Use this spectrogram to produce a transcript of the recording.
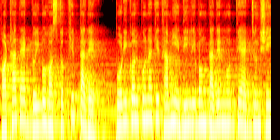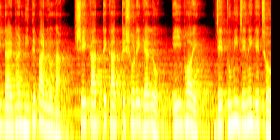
হঠাৎ এক দৈব হস্তক্ষেপ তাদের। পরিকল্পনাকে থামিয়ে দিল এবং তাদের মধ্যে একজন সেই দায়ভার নিতে পারল না। সে কাঁদতে কাঁদতে সরে গেল, এই ভয় যে তুমি জেনে গেছো,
